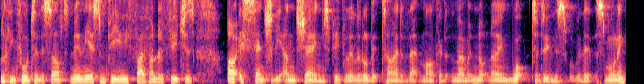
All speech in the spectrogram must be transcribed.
Looking forward to this afternoon. The S&P 500 futures are essentially unchanged. People are a little bit tired of that market at the moment, not knowing what to do this, with it this morning.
